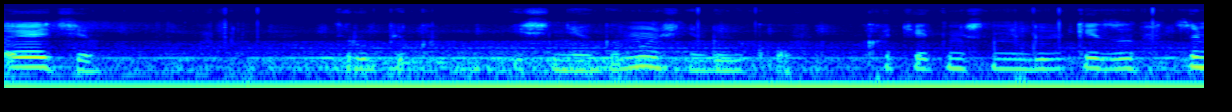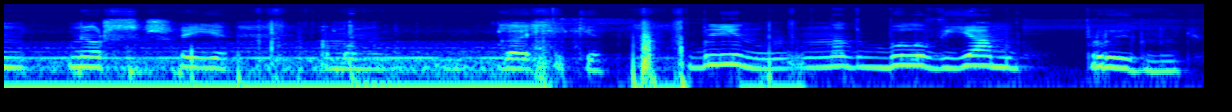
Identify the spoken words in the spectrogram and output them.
эти. Трупик из снега. Ну, снеговиков. Хотя это не снеговики, это замерзшие амангасики. Блин, надо было в яму прыгнуть.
